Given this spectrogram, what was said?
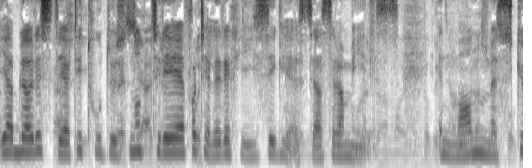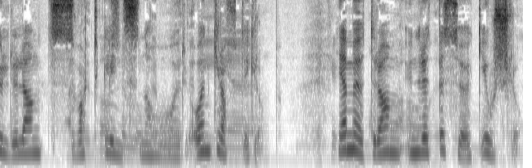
Jeg ble arrestert i 2003, forteller Regis Iglesias Ramires. En mann med skulderlangt, svart glinsende hår og en kraftig kropp. Jeg møter ham under et besøk i Oslo.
